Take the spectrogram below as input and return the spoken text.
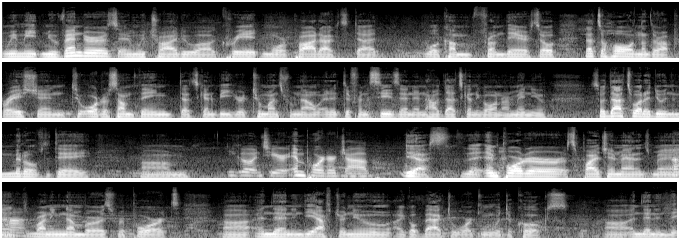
we meet new vendors and we try to uh, create more products that will come from there. So that's a whole another operation to order something that's going to be here two months from now in a different season and how that's going to go on our menu so that's what I do in the middle of the day. Um, You go into your importer job. yes, the importer, supply chain management, Uh-huh. running numbers, reports, uh, and then in the afternoon I go back to working with the cooks. Uh, and then in the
